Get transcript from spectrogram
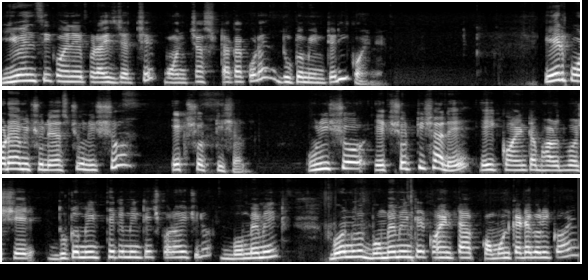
ইউএনসি কয়েনের প্রাইস যাচ্ছে পঞ্চাশ টাকা করে দুটো মিন্টেরই কয়েনে এরপরে আমি চলে আসছি উনিশশো একষট্টি সাল। উনিশশো একষট্টি সালে এই কয়েনটা ভারতবর্ষের দুটো মিনিট থেকে মিন্টেজ করা হয়েছিল, বোম্বে মিন্ট বোম্বে বোম্বে মিন্টের কয়েনটা কমন ক্যাটাগরি কয়েন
